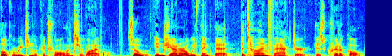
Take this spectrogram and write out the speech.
local regional control and survival. So, in general, we think that the time factor is critical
